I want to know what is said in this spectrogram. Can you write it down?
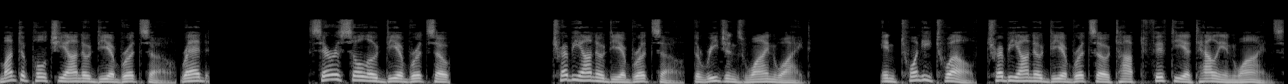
Montepulciano di Abruzzo red, Cerasuolo di Abruzzo Trebbiano di Abruzzo, the region's wine white. In 2012, Trebbiano di Abruzzo topped 50 Italian wines.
